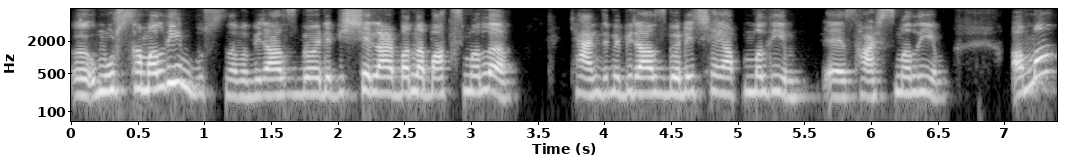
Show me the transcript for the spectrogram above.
e, umursamalıyım bu sınavı. Biraz böyle bir şeyler bana batmalı. Kendimi biraz böyle şey yapmalıyım, e, sarsmalıyım. Ama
